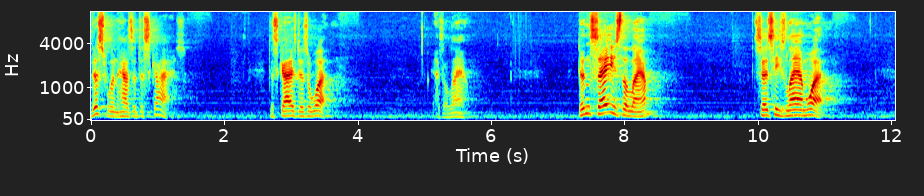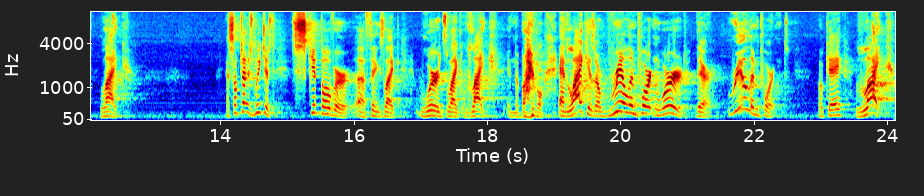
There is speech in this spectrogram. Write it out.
this one has a disguise. Disguised as a what? As a lamb. Doesn't say he's the lamb. says he's lamb what? Like. And sometimes we just skip over uh, things like words like like in the Bible. And like is a real important word there. Real important. Okay? Like.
